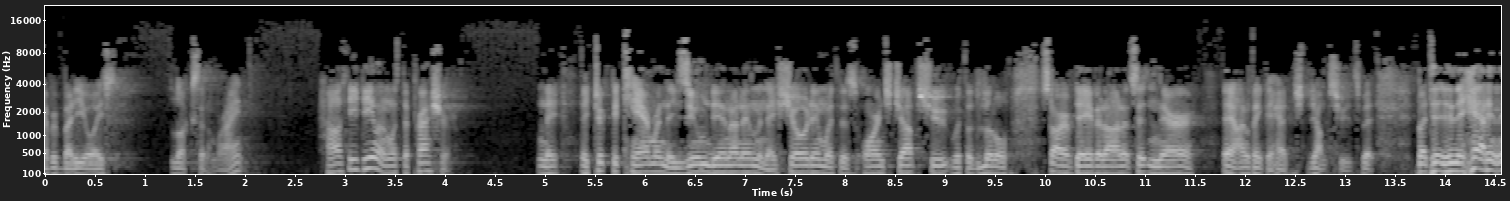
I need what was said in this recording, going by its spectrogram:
Everybody always looks at them, right? How's he dealing with the pressure? And they, they took the camera and they zoomed in on him and they showed him with this orange jumpsuit with a little Star of David on it sitting there. Yeah, I don't think they had jumpsuits, but, but they had him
